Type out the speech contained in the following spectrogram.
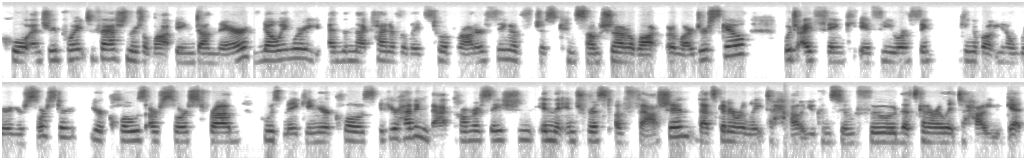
cool entry point to fashion. There's a lot being done there. Knowing where, you, and then that kind of relates to a broader thing of just consumption on a lot or larger scale, which I think if you are thinking about you know where your sourced are, your clothes are sourced from who's making your clothes if you're having that conversation in the interest of fashion that's going to relate to how you consume food that's going to relate to how you get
